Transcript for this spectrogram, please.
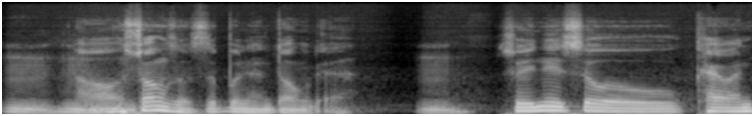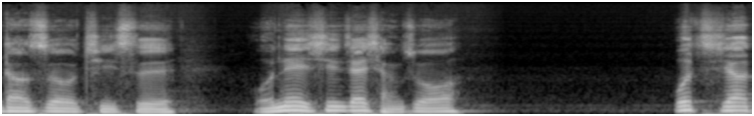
嗯，然后双手是不能动的，嗯，所以那时候开完刀之后，其实我内心在想说，我只要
